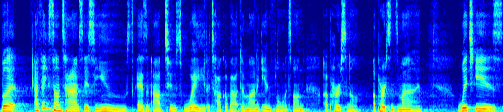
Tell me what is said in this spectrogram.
But I think sometimes it's used as an obtuse way to talk about demonic influence on a personal a person's mind, which is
